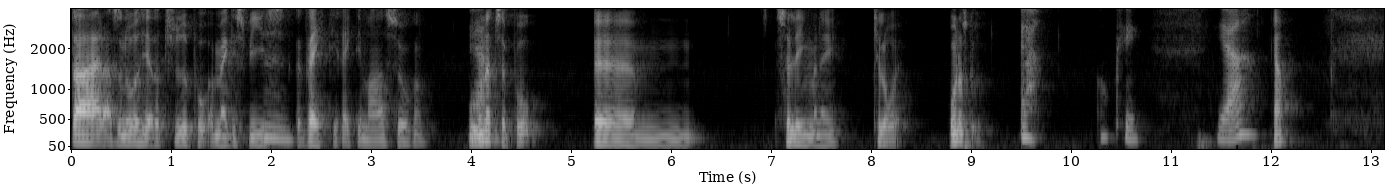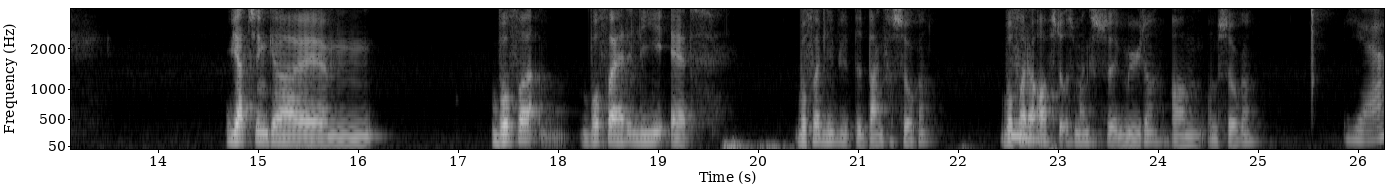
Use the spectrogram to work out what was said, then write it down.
der er der altså noget her, der tyder på, at man kan spise mm. rigtig, rigtig meget sukker, uden Ja. at tage på, øhm, så længe man er i kalorier. Underskud. Ja, okay. Ja, Ja. Jeg tænker, øhm, hvorfor, hvorfor er det lige, at hvorfor er det lige blevet bange for sukker? Hvorfor mm. er der opstået så mange myter om, om sukker? Ja.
